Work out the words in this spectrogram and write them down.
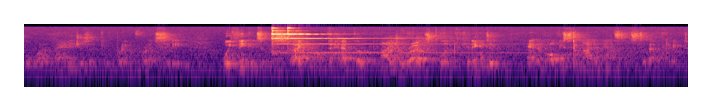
for what advantages it can bring for our city. We think it's a mistake not to have the major roads connected and have obviously made announcements to that effect.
